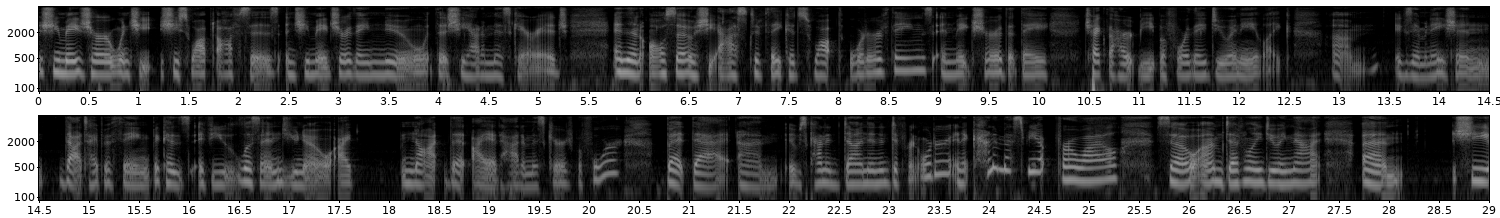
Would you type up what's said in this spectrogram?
she made sure when she she swapped offices and she made sure they knew that she had a miscarriage and then also she asked if they could swap the order of things and make sure that they check the heartbeat before they do any like um, examination that type of thing because if you listened you know i not that I had had a miscarriage before, but that um, it was kind of done in a different order and it kind of messed me up for a while. So I'm definitely doing that. Um, she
